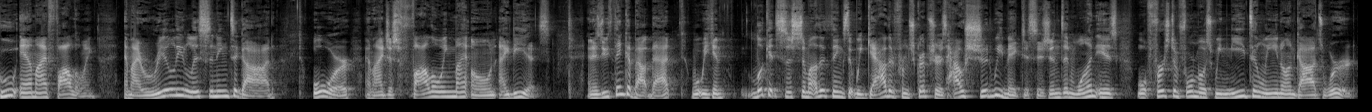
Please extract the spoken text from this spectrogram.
Who am I following? Am I really listening to God or am I just following my own ideas? And as you think about that, what we can look at some other things that we gather from scripture is how should we make decisions? And one is, well, first and foremost, we need to lean on God's word.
